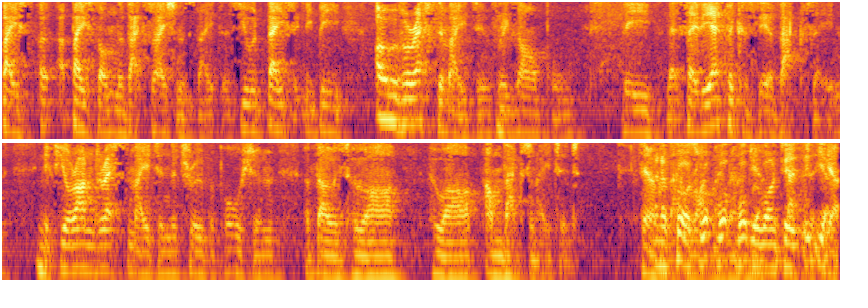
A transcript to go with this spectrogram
based, uh, based on the vaccination status. You would basically be overestimating, for mm. example, the, let's say, the efficacy of vaccine if you're underestimating the true proportion of those who are who are unvaccinated. And of course, right what, what, what we want is yeah, yeah,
